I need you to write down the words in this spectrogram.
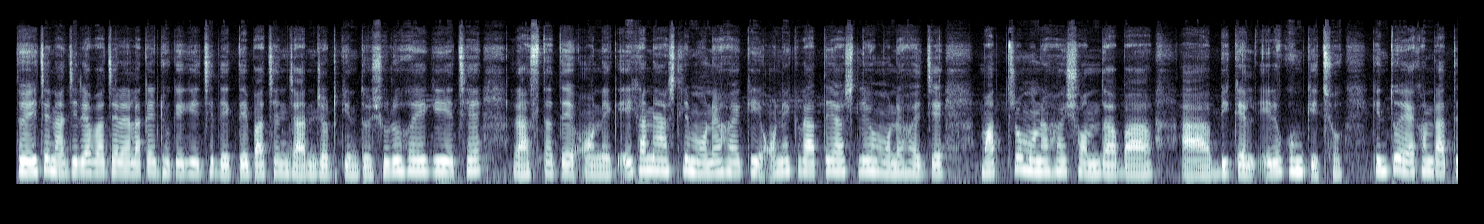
তো এই যে নাজিরা বাজার এলাকায় ঢুকে গিয়েছি দেখতে পাচ্ছেন যানজট কিন্তু শুরু হয়ে গিয়েছে রাস্তাতে অনেক। এখানে আসলে মনে হয় কি, অনেক রাতে আসলেও মনে হয় যে, মাত্র মনে হয় সন্ধ্যা বা বিকেল এরকম এরকম কিছু। কিন্তু এখন রাতে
